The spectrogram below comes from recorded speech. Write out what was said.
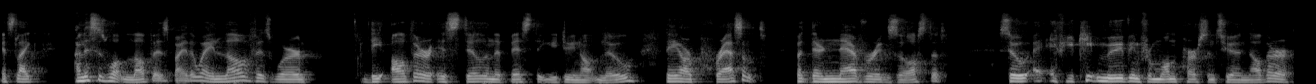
It's like, and this is what love is, by the way. Love is where the other is still an abyss that you do not know. They are present, but they're never exhausted. So uh, if you keep moving from one person to another,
